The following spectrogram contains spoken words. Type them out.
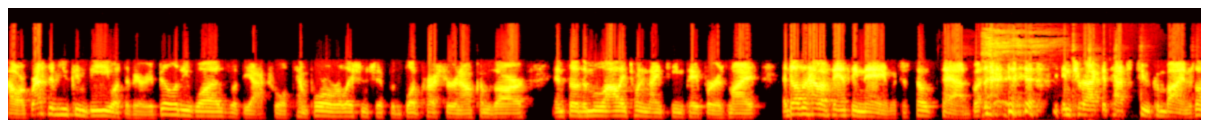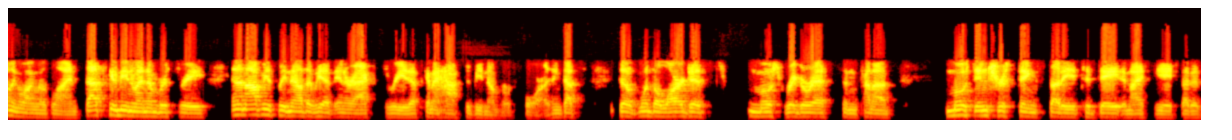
how aggressive you can be, what the variability was, what the actual temporal relationship with blood pressure and outcomes are. And so the Moullaali 2019 paper is my, it doesn't have a fancy name, which is so sad, but Interact ATACH 2 combined or something along those lines. That's going to be my number three. And then obviously now that we have Interact 3, that's going to have to be number four. I think that's the, one of the largest, most rigorous and kind of most interesting study to date in ICH that is,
